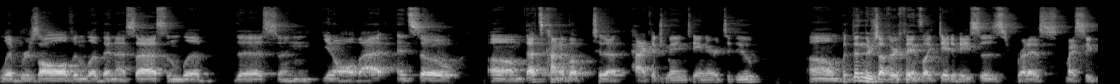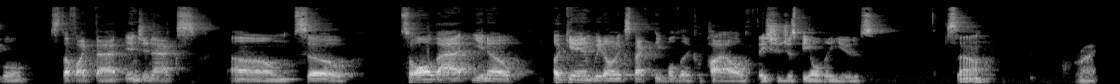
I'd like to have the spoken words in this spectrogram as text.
libresolv and libnss and lib this and you know all that. And so um, that's kind of up to the package maintainer to do. Um, but then there's other things like databases, Redis, MySQL, stuff like that, Nginx. Um, so so all that, you know, again, we don't expect people to compile; they should just be able to use. So, right.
